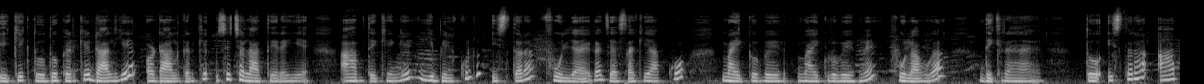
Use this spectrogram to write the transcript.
एक एक दो दो करके डालिए और डाल करके उसे चलाते रहिए। आप देखेंगे ये बिल्कुल इस तरह फूल जाएगा, जैसा कि आपको माइक्रोवेव माइक्रोवेव में फूला हुआ दिख रहा है। तो इस तरह आप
